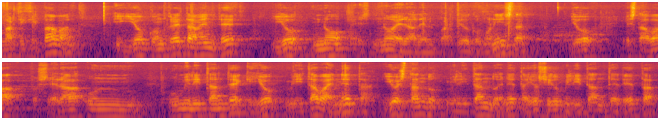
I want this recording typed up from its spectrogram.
participaban. Y yo concretamente, yo no, no era del Partido Comunista, yo estaba, pues era un, un militante que yo militaba en ETA. Yo estando militando en ETA, yo he sido militante de ETA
